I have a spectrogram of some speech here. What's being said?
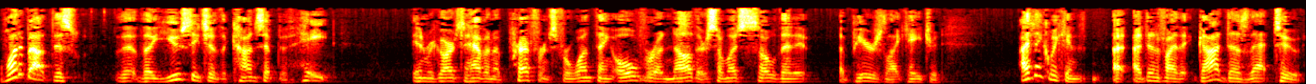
what about this, the, the usage of the concept of hate in regards to having a preference for one thing over another, so much so that it appears like hatred? I think we can uh, identify that God does that too,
